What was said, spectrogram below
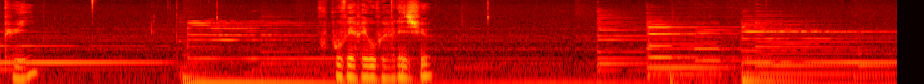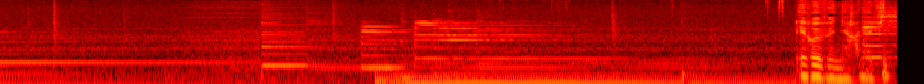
Puis, vous pouvez réouvrir les yeux. Et revenir à la vie.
